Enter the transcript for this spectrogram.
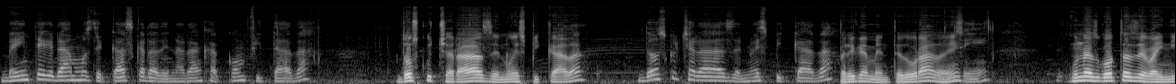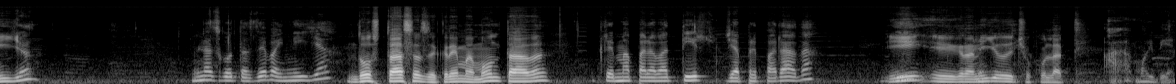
20 gramos de cáscara de naranja confitada, 2 cucharadas de nuez picada, 2 cucharadas de nuez picada, previamente dorada, ¿eh? sí, unas gotas de vainilla, unas gotas de vainilla, dos tazas de crema montada crema para batir ya preparada. Y eh, granillo de chocolate. Ah, muy bien.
